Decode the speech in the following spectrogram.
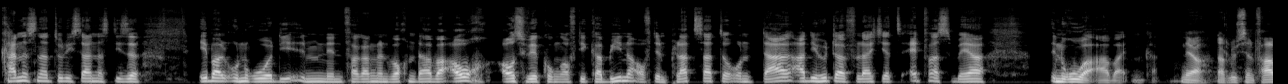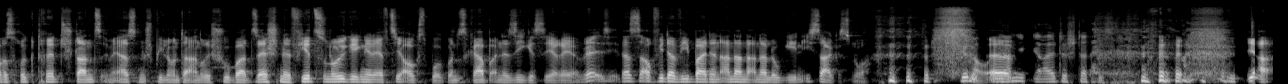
kann es natürlich sein, dass diese Eberl-Unruhe, die in den vergangenen Wochen da war, auch Auswirkungen auf die Kabine, auf den Platz hatte. Und da Adi Hütter vielleicht jetzt etwas mehr in Ruhe arbeiten kann. Ja, nach Lucien Favres Rücktritt stand es im ersten Spiel unter André Schubert sehr schnell 4 zu 0 gegen den FC Augsburg und es gab eine Siegesserie. Das ist auch wieder wie bei den anderen Analogien, ich sage es nur. Genau, ähm, der alte Statistik. ja,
